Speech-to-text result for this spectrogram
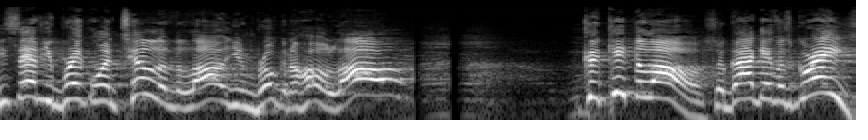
He said if you break one tittle of the law, you've broken the whole law. Could keep the law. So God gave us grace.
